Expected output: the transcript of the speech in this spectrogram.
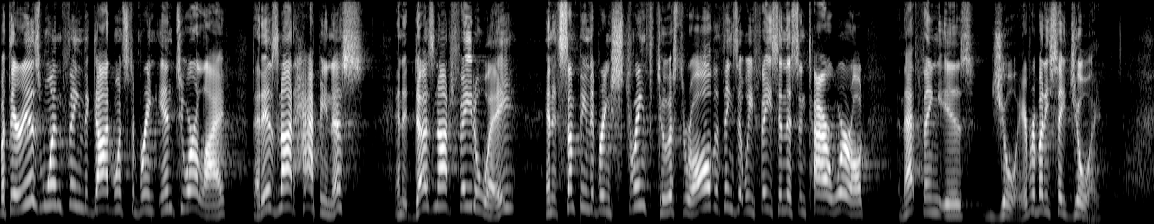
But there is one thing that God wants to bring into our life that is not happiness, and it does not fade away, and it's something that brings strength to us through all the things that we face in this entire world, and that thing is joy. Everybody say joy.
